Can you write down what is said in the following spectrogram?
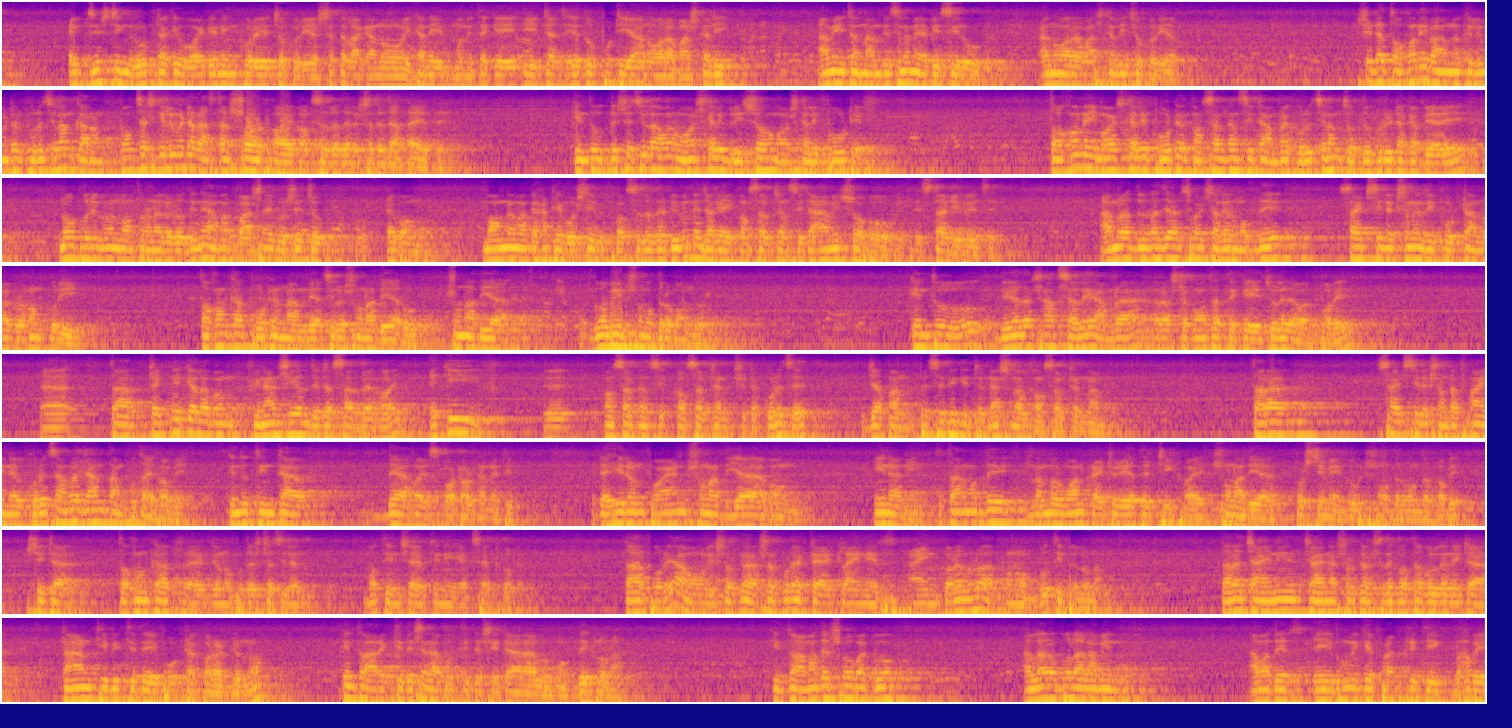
এক্সিস্টিং রোডটাকে ওয়াইডেনিং করে চকরিয়ার সাথে লাগানো, এখানে মনে থেকে এইটা যেহেতু পটিয়া, আনোয়ারা, বাঁশখালি, আমি এটার নাম দিয়েছিলাম এবিসি রোড আনোয়ারা, বাঁশখালী, চকরিয়া। সেটা তখনই বাহান্ন কিলোমিটার করেছিলাম কারণ পঞ্চাশ কিলোমিটার রাস্তা শর্ট হয় কক্সবাজারের সাথে যাতায়াতে। কিন্তু উদ্দেশ্য ছিল আমার মহেশখালী ব্রিজ সহ মহেশখালী পোর্টের। তখন এই মহেশখালী পোর্টের কনসালটেন্সিটা আমরা করেছিলাম চোদ্দ কোটি টাকা ব্যয়ে নৌ পরিবহন মন্ত্রণালয়ের অধীনে। আমার বাসায় বসে চোখ এবং মংনামা ঘাটে বসে কক্সবাজারের বিভিন্ন জায়গায় এই কনসালটেন্সিটা আমি সহ স্টাডি হয়েছে। আমরা দু সালের মধ্যে সাইট সিলেকশনের রিপোর্টটা আমরা গ্রহণ করি। তখনকার পোর্টের নাম দেওয়া ছিল সোনাদিয়া রোড সোনাদিয়া গভীর সমুদ্র বন্দর। কিন্তু দু হাজার সাত সালে আমরা রাষ্ট্র ক্ষমতা থেকে চলে যাওয়ার পরে তার টেকনিক্যাল এবং ফিনান্সিয়াল যেটা সার্ভে হয়, একই কনসালটেন্সি কনসালটেন্ট সেটা করেছে জাপান প্যাসিফিক ইন্টারন্যাশনাল কনসালটেন্ট নামে। তারা সাইট সিলেকশনটা ফাইনাল করেছে, আমরা জানতাম কোথায় হবে, কিন্তু তিনটা দেয়া হয় স্পট অল্টারনেটিভ এটা হিরন পয়েন্ট, সোনাদিয়া এবং ইনানি। তো তার মধ্যে নাম্বার ওয়ান ক্রাইটেরিয়াতে ঠিক হয়, সোনাদিয়া পশ্চিমে গভীর সমুদ্র বন্দর হবে। সেটা তখনকার একজন উপদেষ্টা ছিলেন, মতিন সাহেব, তিনি অ্যাকসেপ্ট করলেন। তারপরে আওয়ামী লীগ সরকার আসার পরে একটা এক লাইনের আইন করা হলো, আর কোনো গতি পেল না। তারা চাইনি, চায়না সরকারের সাথে কথা বললেন এটা টার্ন কি ভিত্তিতে এই পোর্টটা করার জন্য। কিন্তু আরেকটি দেশের আপত্তিতে সেটা আর আলোর মুখ দেখল না। কিন্তু আমাদের সৌভাগ্য, আল্লাহ রব্বুল আলমিন আমাদের এই ভূমিকে প্রাকৃতিকভাবে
